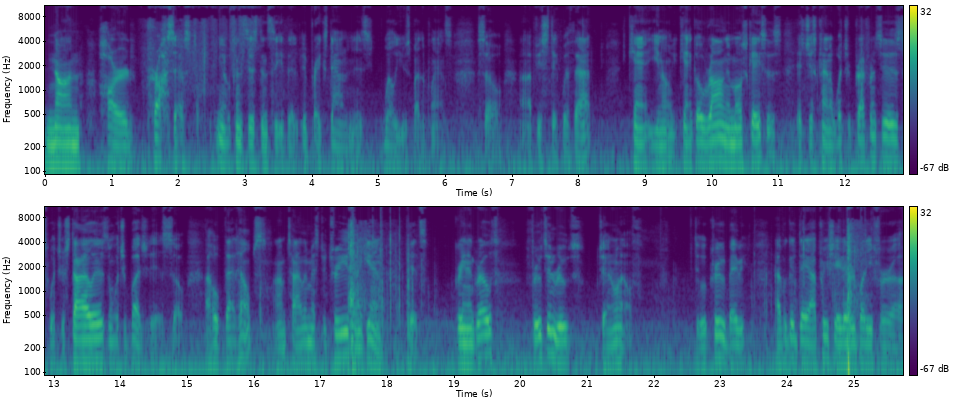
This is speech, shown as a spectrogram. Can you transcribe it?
non-hard processed, you know, consistency that it breaks down and is well used by the plants. So uh, if you stick with that, can't you know you can't go wrong in most cases. It's just kind of what your preference is what your style is and what your budget is. So i hope that helps. I'm tyler mr trees and again it's green and growth fruits and roots general health. Do it crude baby. Have a good day. I appreciate everybody for uh,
